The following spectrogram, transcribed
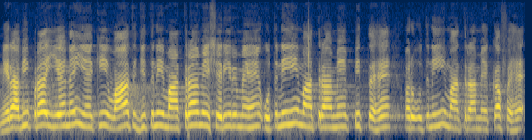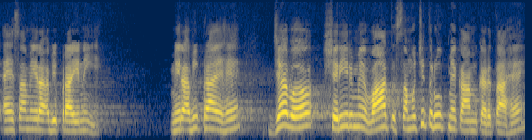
मेरा अभिप्राय यह नहीं है कि वात जितनी मात्रा में शरीर में है, उतनी ही मात्रा में पित्त है और उतनी ही मात्रा में कफ है, ऐसा मेरा अभिप्राय नहीं है। मेरा अभिप्राय है, जब शरीर में वात समुचित रूप में काम करता है,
